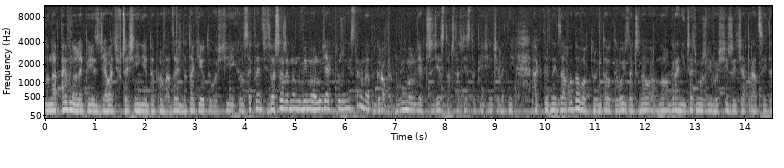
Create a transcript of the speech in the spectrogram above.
No na pewno lepiej jest działać wcześniej, nie doprowadzać do takiej otyłości i konsekwencji. Zwłaszcza, że my mówimy o ludziach, którzy nie stoją nad grobem. Mówimy o ludziach 30, 40, 50-letnich, aktywnych zawodowo, którym ta otyłość zaczynała no, ograniczać możliwości życia, pracy i tak.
